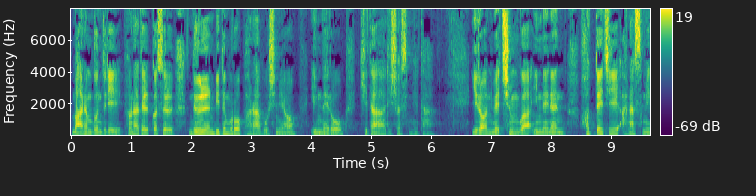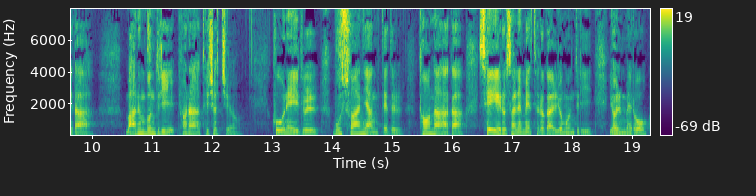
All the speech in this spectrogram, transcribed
많은 분들이 변화될 것을 늘 믿음으로 바라보시며 인내로 기다리셨습니다. 이런 외침과 인내는 헛되지 않았습니다. 많은 분들이 변화되셨지요. 구원에 이를 무수한 양떼들, 더 나아가 새 예루살렘에 들어갈 영혼들이 열매로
